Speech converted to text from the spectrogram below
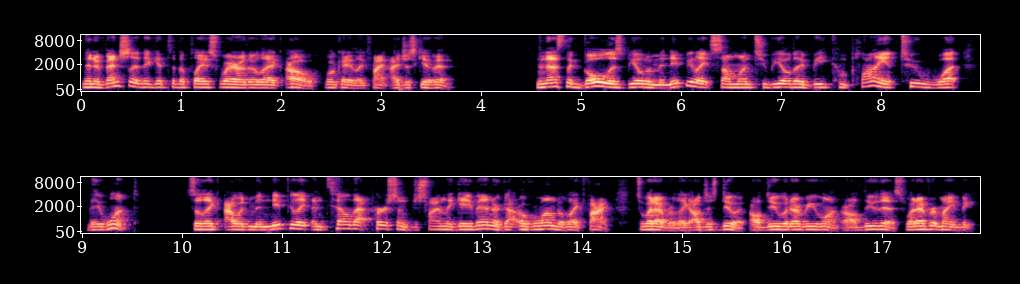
Then eventually they get to the place where they're like, oh, okay, like fine, I just give in. And that's the goal is be able to manipulate someone to be able to be compliant to what they want. So like I would manipulate until that person just finally gave in or got overwhelmed of like, fine, it's whatever. Like I'll just do it. I'll do whatever you want, or I'll do this, whatever it might be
